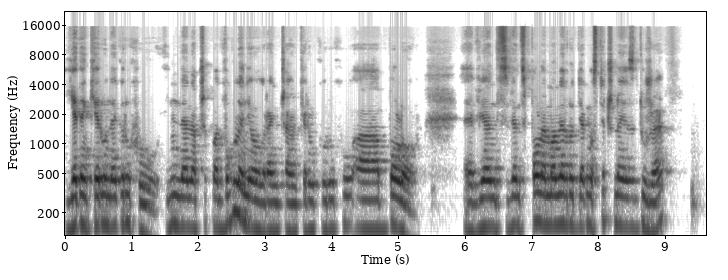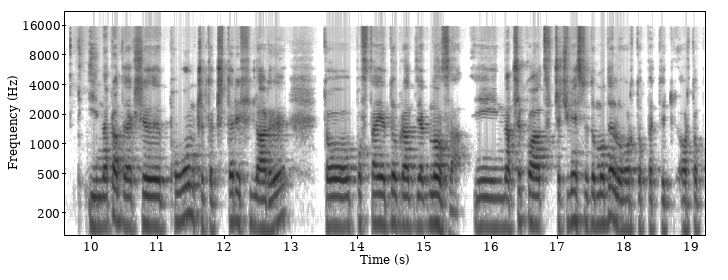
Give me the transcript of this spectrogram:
jeden kierunek ruchu, inne na przykład w ogóle nie ograniczają kierunku ruchu, a bolą. E, więc, więc pole manewru diagnostyczne jest duże. I naprawdę, jak się połączy te cztery filary, to powstaje dobra diagnoza. I na przykład w przeciwieństwie do modelu ortopedy, ortop,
